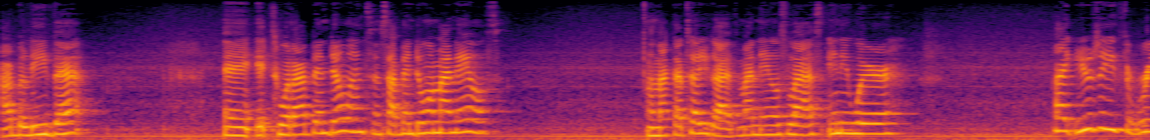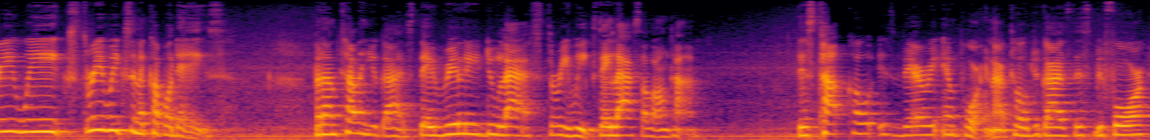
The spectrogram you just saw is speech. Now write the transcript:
I believe that and it's what I've been doing since I've been doing my nails. And like I tell you guys my nails last anywhere like usually three weeks three weeks in a couple days. But I'm telling you guys they really do last three weeks. They last a long time. This top coat is very important. I've told you guys this before.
